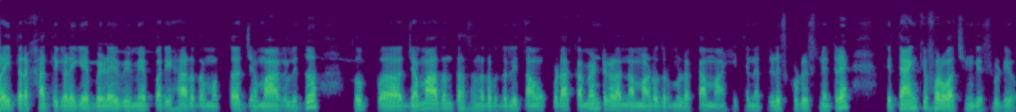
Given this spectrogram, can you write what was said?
ರೈತರ ಖಾತೆಗಳಿಗೆ ಬೆಳೆ ವಿಮೆ ಪರಿಹಾರದ ಮೊತ್ತ ಜಮಾ ಆಗಲಿದ್ದು, ಸೊ ಜಮಾ ಆದಂತಹ ಸಂದರ್ಭದಲ್ಲಿ ತಾವು ಕೂಡ ಕಮೆಂಟ್ಗಳನ್ನು ಮಾಡೋದ್ರ ಮೂಲಕ ಮಾಹಿತಿಯನ್ನು ತಿಳಿಸ್ಕೊಡ್ರಿ ಸ್ನೇಹಿತರೆ. Thank you for watching this video.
